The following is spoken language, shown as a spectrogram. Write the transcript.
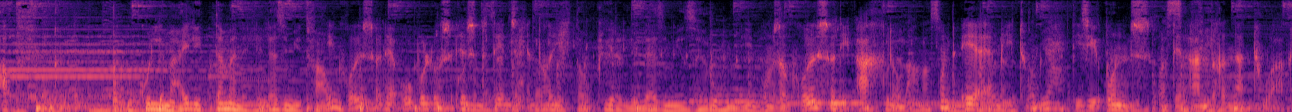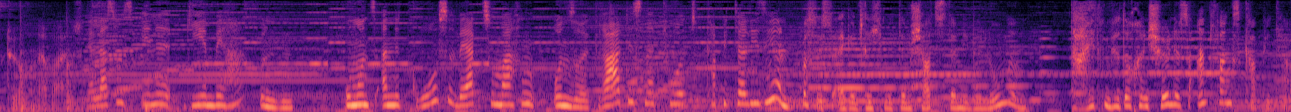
abführen. وكل ما عالي الثمن اللي لازم Je يدفعوه größer der Obolus ist, den sie entrichten, التوقير اللي لازم يظهروهم لينا umso größer die Achtung und Ehrerbietung, die sie uns und den anderen Naturakteuren erweisen. Ja, lass uns eine GmbH gründen. um uns an das große Werk zu machen, unsere Gratis-Natur zu kapitalisieren. Was ist eigentlich mit dem Schatz der Nibelungen? Da hätten wir doch ein schönes Anfangskapital.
